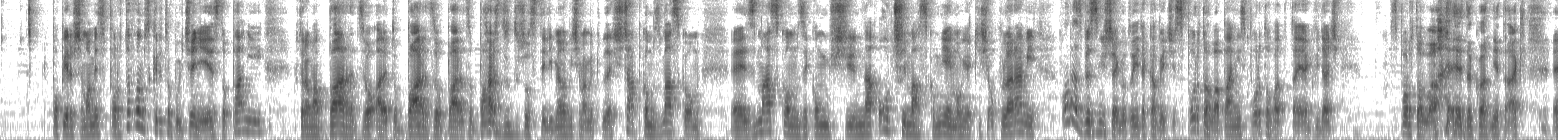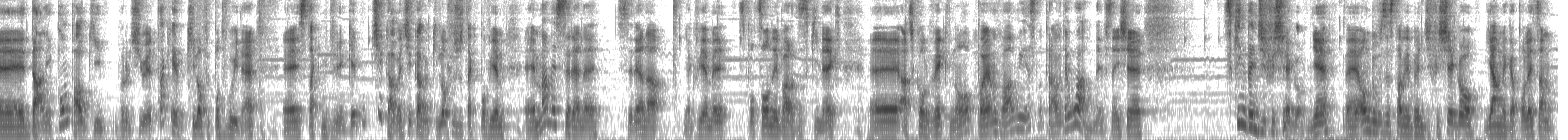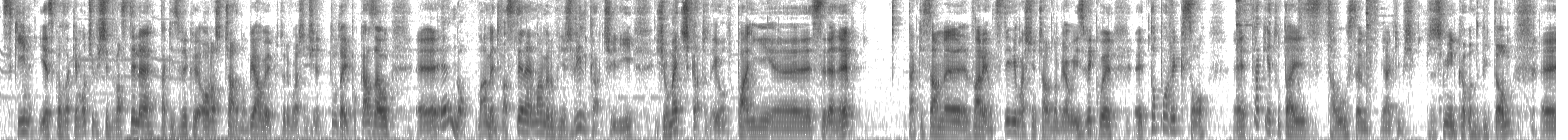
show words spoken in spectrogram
Po pierwsze, mamy sportową skrytobójczynię. Jest to pani, która ma bardzo, ale to bardzo, bardzo, bardzo dużo styli. Mianowicie mamy tutaj z czapką, z maską, e, z maską, z jakąś na oczy maską, nie wiem, jakimiś okularami oraz bez niczego. Tutaj taka wiecie, sportowa, pani sportowa tutaj jak widać sportowa, dokładnie tak. E, dalej, pompałki wróciły, takie kilofy podwójne e, z takim dźwiękiem. Ciekawe, ciekawe kilofy, że tak powiem. E, mamy syrenę, syrena, jak wiemy, spocony bardzo skinek, e, aczkolwiek, no, powiem wam, jest naprawdę ładny, w sensie... Skin będzie Fishiego, nie? E, on był w zestawie będzie Fishiego, ja mega polecam. Skin jest kozakiem. Oczywiście dwa style, taki zwykły oraz czarno-biały, który właśnie się tutaj pokazał. E, no, mamy dwa style, mamy również wilka, czyli ziomeczka tutaj od pani e, Syreny. Taki sam e, wariant styli, właśnie czarno-biały i zwykły. E, topory Xo. E, takie tutaj z całusem jakimś, ze szminką odbitą,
